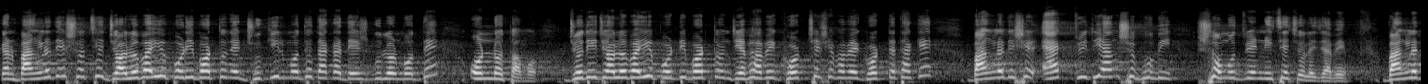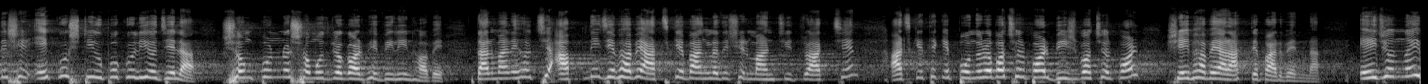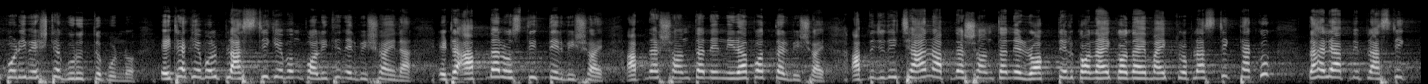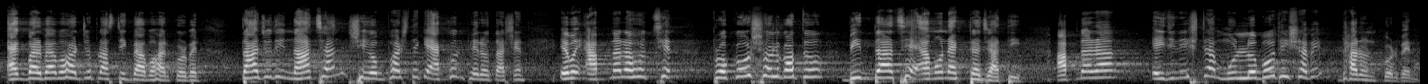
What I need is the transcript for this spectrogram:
কারণ বাংলাদেশ হচ্ছে জলবায়ু পরিবর্তনের ঝুঁকির মধ্যে থাকা দেশগুলোর মধ্যে অন্যতম। যদি জলবায়ু পরিবর্তন যেভাবে ঘটছে, সেভাবে ঘটতে থাকে, বাংলাদেশের এক তৃতীয়াংশ ভূমি সমুদ্রের নিচে চলে যাবে। বাংলাদেশের একুশটি উপকূলীয় জেলা সম্পূর্ণ সমুদ্রগর্ভে বিলীন হবে। তার মানে হচ্ছে আপনি যেভাবে আজকে বাংলাদেশের মানচিত্র আঁকছেন, আজকে থেকে পনেরো বছর পর ২০ বছর পর, সেইভাবে আর আঁকতে পারবেন না। এই জন্যই পরিবেশটা গুরুত্বপূর্ণ। এটা কেবল প্লাস্টিক এবং পলিথিনের বিষয় না, এটা আপনার অস্তিত্বের বিষয়, আপনার সন্তানের নিরাপত্তার বিষয়। আপনি যদি চান আপনার সন্তানের রক্তের কণায় কণায় মাইক্রোপ্লাস্টিক থাকুক, তাহলে আপনি প্লাস্টিক, একবার ব্যবহার্য প্লাস্টিক ব্যবহার করবেন। তা যদি না চান, সেই অভ্যাস থেকে এখন ফেরত আসেন। এবং আপনারা হচ্ছেন প্রকৌশলগত বিদ্যা আছে এমন একটা জাতি। আপনারা এই জিনিসটা মূল্যবোধ হিসাবে ধারণ করবেন।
